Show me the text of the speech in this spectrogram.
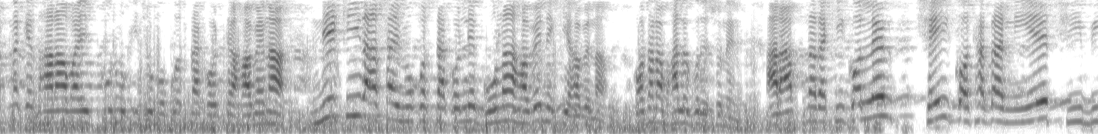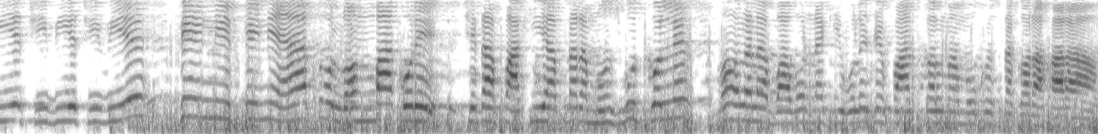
আপনাকে ধারাবাহিক কোনো কিছু মুখস্থ করতে হবে না। নেকির আশায় মুখস্থ করলে গোনা হবে, নেকি হবে না। কথাটা ভালো করে শুনেন। আর আপনারা কি করলেন? সেই কথাটা নিয়ে চিবিয়ে চিবিয়ে চিবিয়ে, টেনে টেনে এত লম্বা করে সেটা পাকিয়ে আপনারা মজবুত করলেন। মৌলানা বাবর নাকি বলেছে, পাঁচ কলমা মুখস্থ করা হারাম।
